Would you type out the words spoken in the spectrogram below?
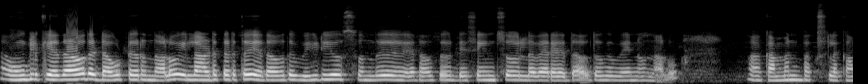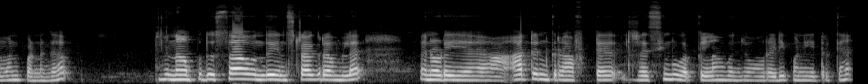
உங்களுக்கு ஏதாவது டவுட் இருந்தாலோ இல்லை அடுத்தடுத்து ஏதாவது வீடியோஸ் வந்து ஏதாவது டிசைன்ஸோ இல்லை வேறு ஏதாவது வேணும்னாலும் கமெண்ட் பாக்ஸில் கமெண்ட் பண்ணுங்கள் நான் புதுசாக வந்து இன்ஸ்டாகிராமில் என்னுடைய ஆர்ட் அண்ட் கிராஃப்ட்டு ரெசின் ஒர்க்கெல்லாம் கொஞ்சம் ரெடி பண்ணிகிட்ருக்கேன்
